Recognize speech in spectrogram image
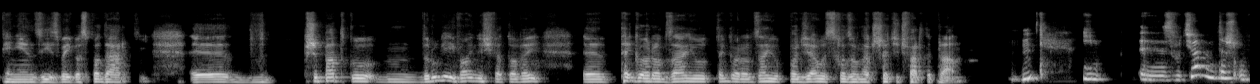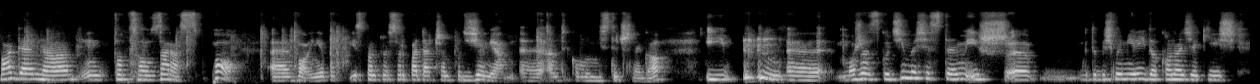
pieniędzy i złej gospodarki. W przypadku II wojny światowej tego rodzaju, tego rodzaju podziały schodzą na trzeci, czwarty plan. Mhm. I zwróciłabym też uwagę na to, co zaraz po e, wojnie, bo jest pan profesor badaczem podziemia e, antykomunistycznego i e, może zgodzimy się z tym, iż gdybyśmy mieli dokonać jakiejś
